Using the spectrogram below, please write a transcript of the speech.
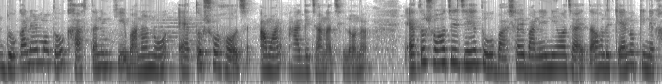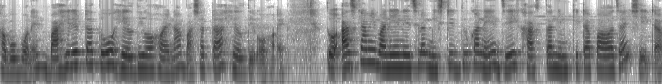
দোকানের মতো খাস্তা নিমকি বানানো এত সহজ আমার আগে জানা ছিল না। এত সহজে যেহেতু বাসায় বানিয়ে নেওয়া যায়, তাহলে কেন কিনে খাব বলেন? বাহিরেরটা তো হেলদিও হয় না, বাসারটা হেলদিও হয়। তো আজকে আমি বানিয়ে নিয়েছিলাম মিষ্টির দোকানে যে খাস্তা নিমকিটা পাওয়া যায় সেইটা।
